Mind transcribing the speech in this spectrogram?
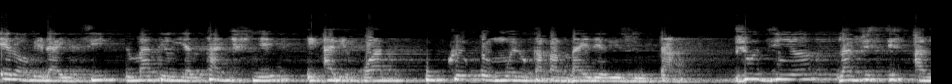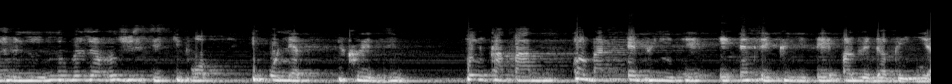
et l'armée d'Haïti de matériel qualifié et adéquat pour que au moins nous capables de des résultats. Je dis, hein, la justice a genoux. Nous avons besoin d'une justice qui propre, qui honnête, qui crédible, pour nous capables de combattre impunité et insécurité en deux pays.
